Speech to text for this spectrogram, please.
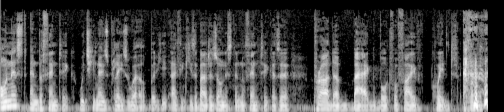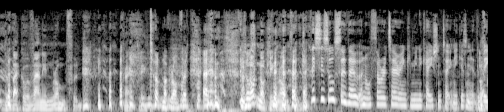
honest and authentic, which he knows plays well, but he, I think he's about as honest and authentic as a Prada bag bought for five quid from the, the, back of a van in Romford, frankly. Don't knock Romford. Um, I'm also... not knocking Romford. this is also, though, an authoritarian communication technique, isn't it? The big,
